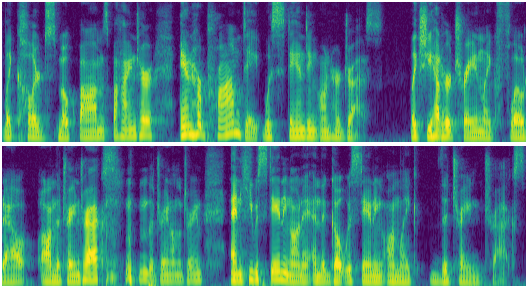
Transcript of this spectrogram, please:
like colored smoke bombs behind her, and her prom date was standing on her dress. Like she had her train like float out on the train tracks, the train on the train, and he was standing on it, and the goat was standing on like the train tracks.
